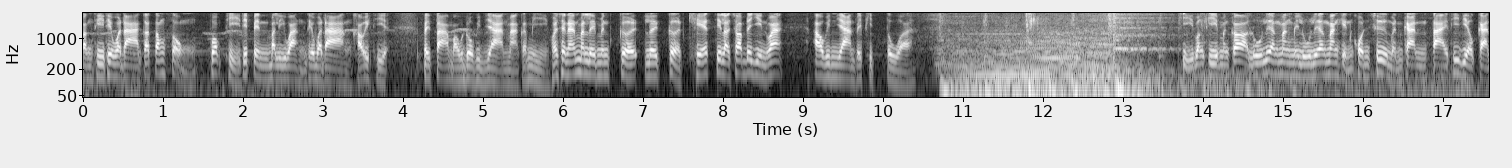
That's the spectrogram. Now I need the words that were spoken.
บางทีเทวดาก็ต้องส่งพวกผีที่เป็นบริวารของเทวดาของเขาอีกทีไปตามเอาดวงวิญญาณมาก็มี เพราะฉะนั้นมันเลยมันเกิดเลยเกิดเคสที่เราชอบได้ยินว่าเอาวิญญาณไปผิดตัว ผีบางทีมันก็รู้เรื่องมั่งไม่รู้เรื่องมั่งเห็นคนชื่อเหมือนกันตายที่เดียวกัน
